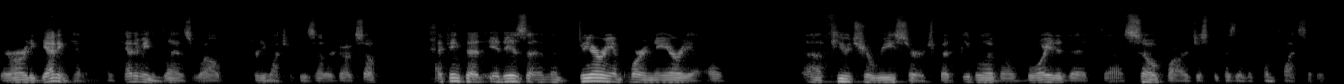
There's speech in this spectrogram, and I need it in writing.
They're already getting ketamine and ketamine blends well pretty much with these other drugs. So I think that it is a, a very important area of uh, future research, but people have avoided it uh, so far just because of the complexity.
